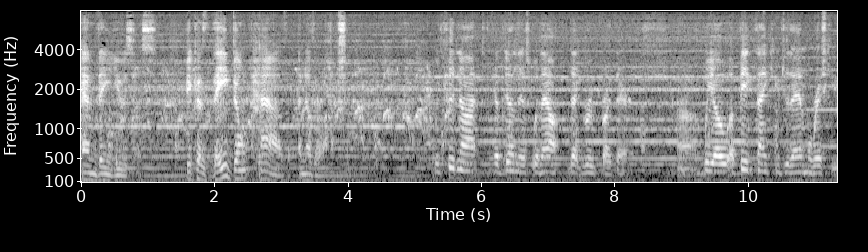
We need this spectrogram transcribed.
and they use us because they don't have another option. We could not have done this without that group right there. Uh, we owe a big thank you to the Animal Rescue.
